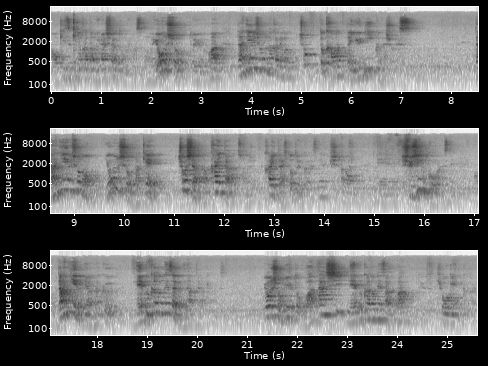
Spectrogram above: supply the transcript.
お気づきの方もいらっしゃると思います。この4章というのはダニエル書の中でもちょっと変わったユニークな書です。ダニエル書の4章だけ著者が書いたその書いた人というかですねあの、えー、主人公がですねダニエルではなくネブカドネザルになってるわけなんで4章を見ると「私ネブカドネザルは」という表現が書かれ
